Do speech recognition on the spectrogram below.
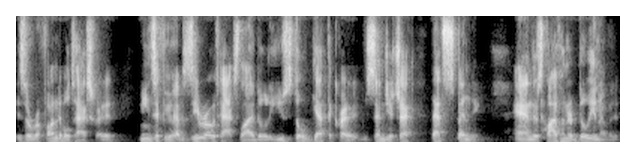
is a refundable tax credit. Means if you have zero tax liability, you still get the credit. We send you a check. That's spending, and there's 500 billion of it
